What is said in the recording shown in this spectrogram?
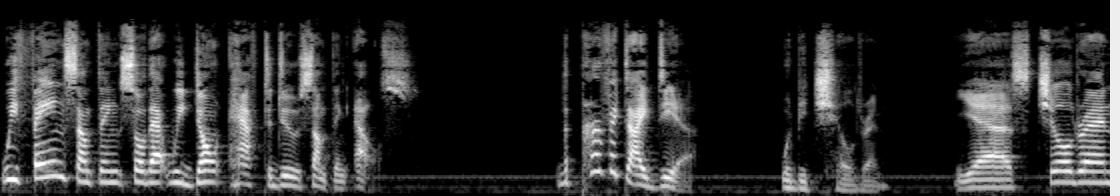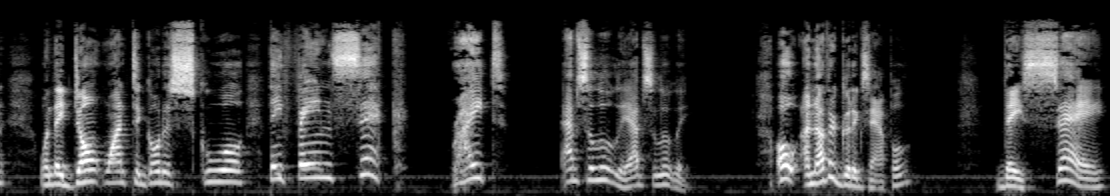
We feign something so that we don't have to do something else. The perfect idea would be children. Yes, children, when they don't want to go to school, they feign sick, right? Absolutely, absolutely. Oh, another good example. They say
